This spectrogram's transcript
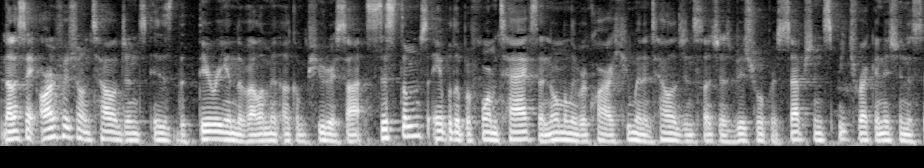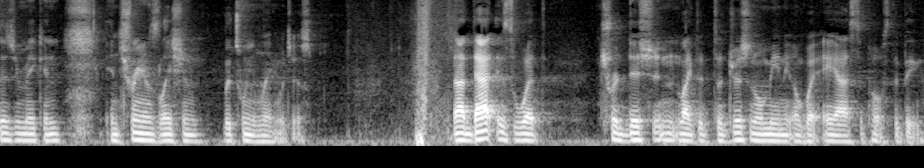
Now, let's say artificial intelligence is the theory and development of computer systems able to perform tasks that normally require human intelligence, such as visual perception, speech recognition, decision making, and translation between languages. Now, that is what tradition, like the traditional meaning of what AI is supposed to be.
